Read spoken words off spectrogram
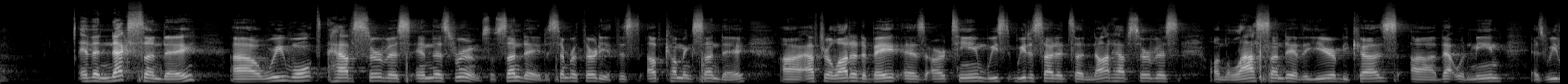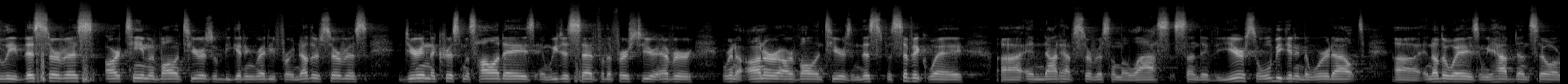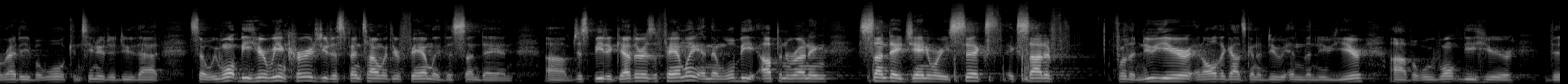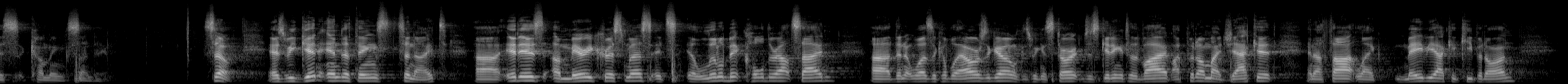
and then next Sunday, uh, we won't have service in this room. So, Sunday, December 30th, this upcoming Sunday, uh, after a lot of debate as our team, we, we decided to not have service on the last Sunday of the year because uh, that would mean as we leave this service, our team and volunteers will be getting ready for another service during the Christmas holidays. And we just said for the first year ever, we're going to honor our volunteers in this specific way uh, and not have service on the last Sunday of the year. So we'll be getting the word out uh, in other ways, and we have done so already, but we'll continue to do that. So we won't be here. We encourage you to spend time with your family this Sunday and um, just be together as a family, and then we'll be up and running Sunday, January 6th. Excited for the new year and all that God's going to do in the new year, uh, but we won't be here this coming Sunday. So, as we get into things tonight, uh, it is a Merry Christmas. It's a little bit colder outside. Uh, than it was a couple hours ago because we can start just getting into the vibe. I put on my jacket and I thought, like, maybe I could keep it on.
